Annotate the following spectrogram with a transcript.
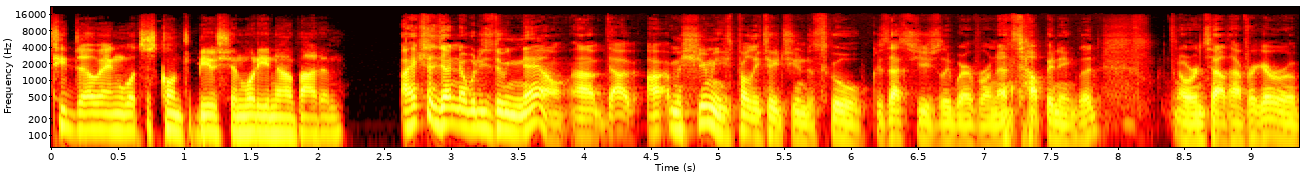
He doing? What's his contribution? What do you know about him? I actually don't know what he's doing now. Uh, I'm assuming he's probably teaching in the school because that's usually where everyone ends up in England or in South Africa or,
